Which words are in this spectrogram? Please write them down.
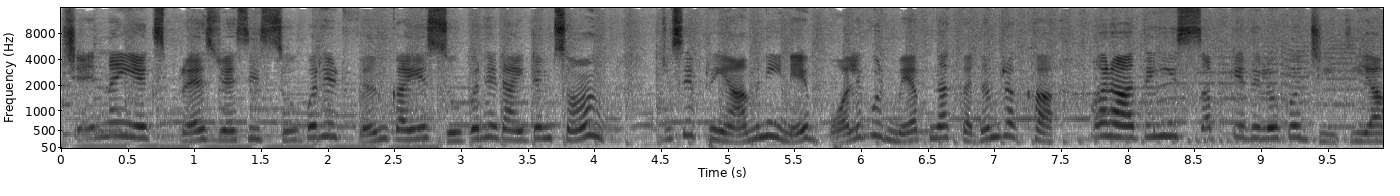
Chennai Express जैसी सुपरहिट फ़िल्म का ये सुपरहिट आइटम सॉन्ग जिसे प्रियामनी ने बॉलीवुड में अपना कदम रखा और आते ही सबके दिलों को जीत लिया।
